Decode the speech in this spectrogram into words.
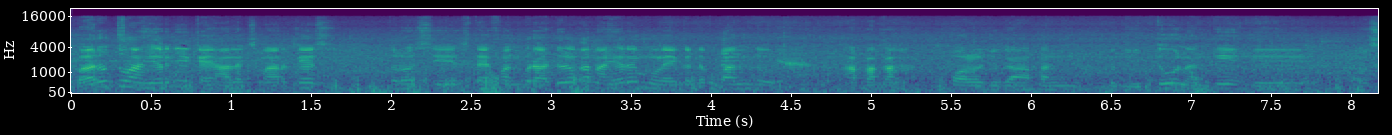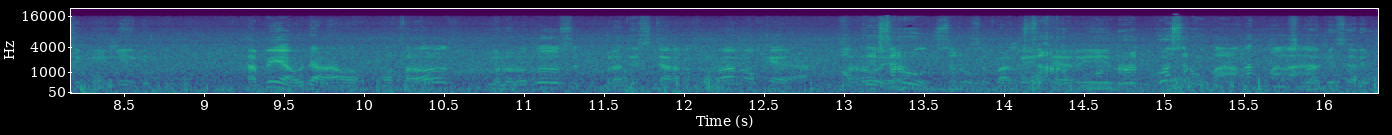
baru tuh akhirnya kayak Alex Marquez terus si Stefan Bradl kan akhirnya mulai ke depan tuh Ya. apakah Paul juga akan begitu nanti di musim ini gitu tapi ya udahlah overall menurut lu se- berarti secara keseluruhan oke ya Oke, ya? seru, seru. sebagai Seru. seri Menurut gua seru banget malah. sebagai seri Itu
